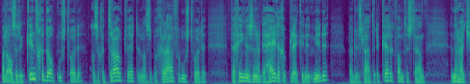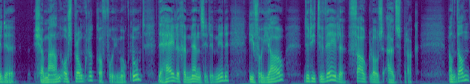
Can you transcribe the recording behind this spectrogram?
Maar als er een kind gedoopt moest worden, als er getrouwd werd... en als er begraven moest worden... dan gingen ze naar de heilige plek in het midden... waar dus later de kerk kwam te staan. En dan had je de sjamaan oorspronkelijk, of hoe je hem ook noemt... de heilige mens in het midden... die voor jou de rituelen foutloos uitsprak. Want dan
